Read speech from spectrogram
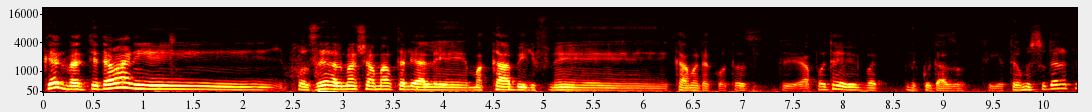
כן, ואתה יודע מה, אני חוזר על מה שאמרת לי על אה, מכבי לפני כמה דקות. אז אה, הפועל תל אביב בנקודה הזאת היא יותר מסודרת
